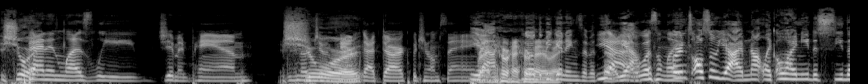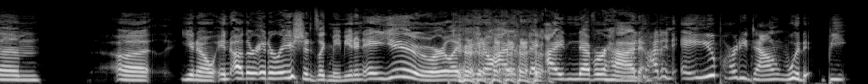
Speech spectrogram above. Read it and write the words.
sure, Ben and Leslie, Jim and Pam. Even though Jim sure. and Pam got dark, but you know what I'm saying? yeah, Right, right, no, right, the right. beginnings of it. Though. Yeah, Yeah, it wasn't or like- it's also yeah. I'm not like oh I need to see them. Uh, you know, in other iterations, like maybe in an AU or like you know, I like, I never Oh my had. God, an AU Party Down would be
